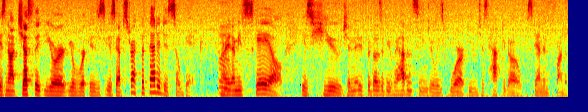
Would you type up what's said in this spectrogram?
is not just that your, your work is, is abstract, but that it is so big. Right? I mean, scale is huge. And if- for those of you who haven't seen Julie's work, you just have to go stand in front of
